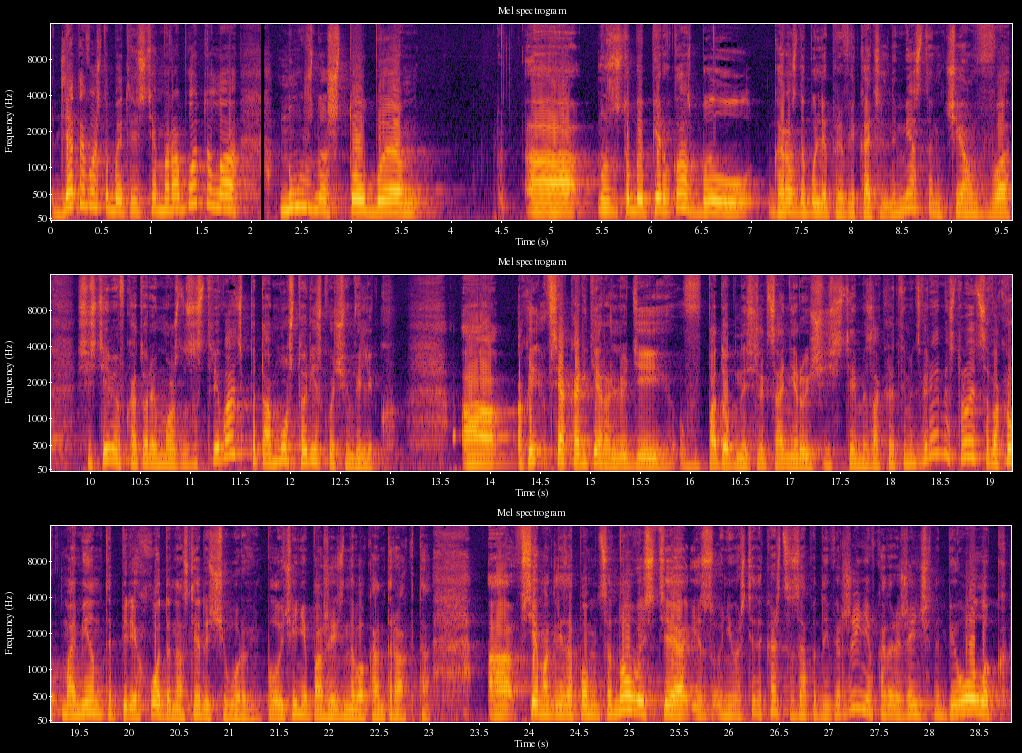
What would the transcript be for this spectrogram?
Для того, чтобы эта система работала, нужно, чтобы а, нужно, чтобы первый класс был гораздо более привлекательным местом, чем в системе, в которой можно застревать, потому что риск очень велик. А вся карьера людей в подобной селекционирующей системе с закрытыми дверями строится вокруг момента перехода на следующий уровень, получения пожизненного контракта. А все могли запомниться новости из университета, кажется, Западной Вирджинии, в которой женщина-биолог,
